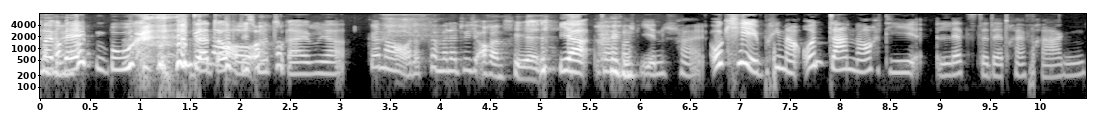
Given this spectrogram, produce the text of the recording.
beim Welpenbuch. da genau. durfte ich mitschreiben, ja. Genau, das können wir natürlich auch empfehlen. Ja, das auf jeden Fall. Okay, prima. Und dann noch die letzte der drei Fragen.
